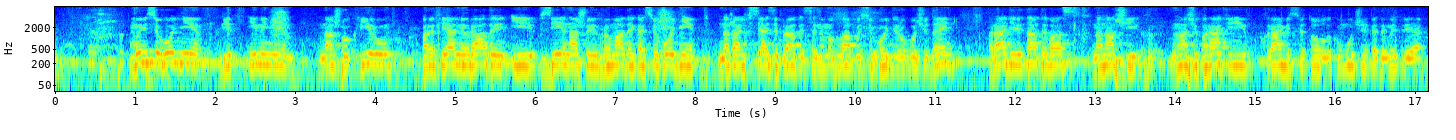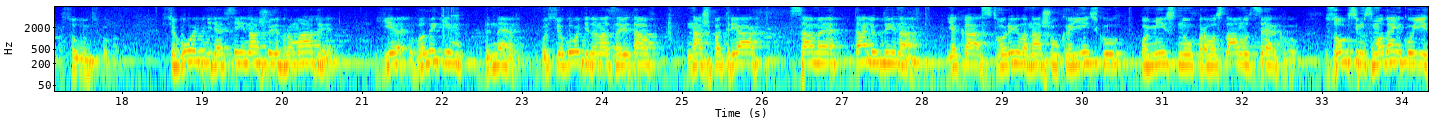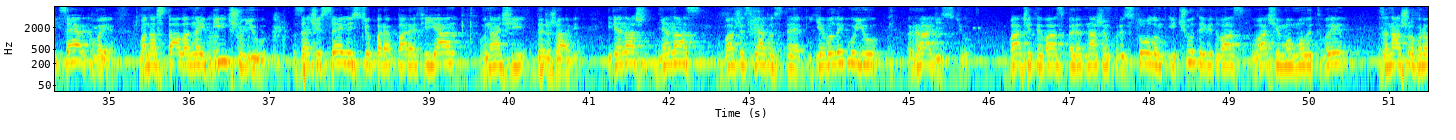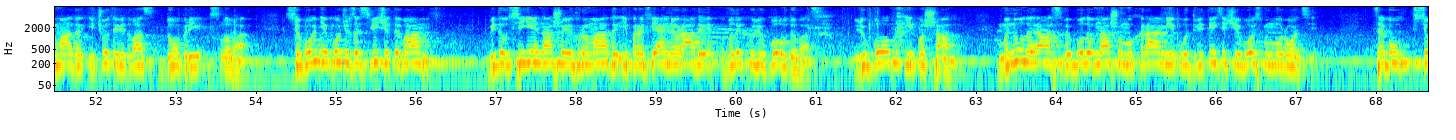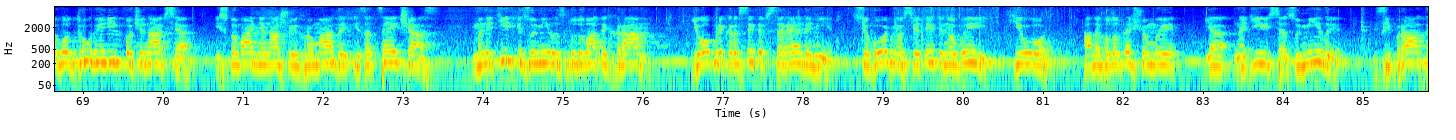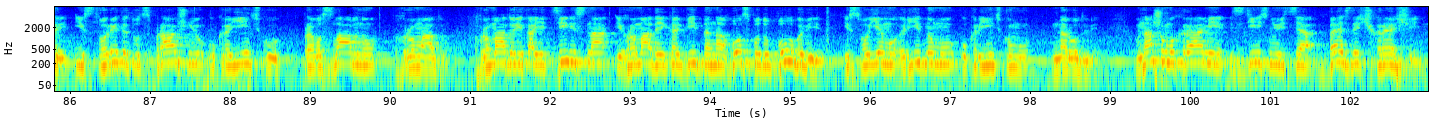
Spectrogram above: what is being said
ми сьогодні від імені нашого кліру, парафіальної ради і всієї нашої громади, яка сьогодні, на жаль, вся зібратися не могла, бо сьогодні робочий день. Раді вітати вас на нашій, на нашій парафії в храмі святого великомученика Дмитрія Солунського. Сьогодні для всієї нашої громади є великим днем, бо сьогодні до нас завітав наш патріарх Саме та людина, яка створила нашу українську помісну православну церкву. Зовсім з маленької церкви вона стала найбільшою за чисельністю парафіян в нашій державі. І для нас, для нас, ваше святосте, є великою радістю бачити вас перед нашим престолом і чути від вас ваші молитви за нашу громаду і чути від вас добрі слова. Сьогодні хочу засвідчити вам від усієї нашої громади і парафіальної ради велику любов до вас, любов і пошану. Минулий раз ви були в нашому храмі у 2008 році. Це був всього другий рік починався існування нашої громади, і за цей час ми не тільки зуміли збудувати храм, його прикрасити всередині, сьогодні освятити новий кіот, але головне, що ми, я надіюся, зуміли зібрати і створити тут справжню українську православну громаду. Громаду, яка є цілісна, і громада, яка віддана Господу Богові і своєму рідному українському народові. В нашому храмі здійснюється безліч хрещень,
